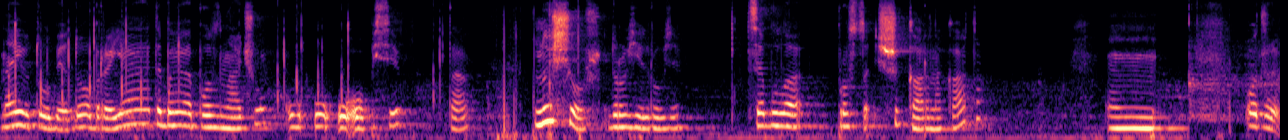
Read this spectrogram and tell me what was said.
на Ютубі. Добре, я тебе позначу у, у, у описі. Так. Ну що ж, дорогі друзі, це була просто шикарна карта. Ем, Отже,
